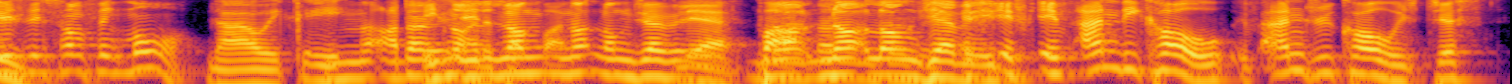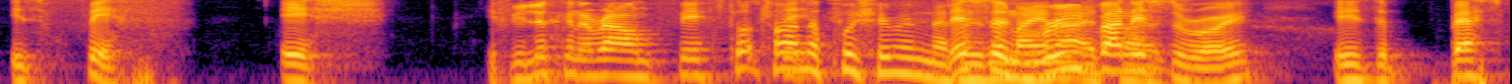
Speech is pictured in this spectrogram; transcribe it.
is Ruud. it something more? No, he, he, No, I don't. He's not he in the top long, five. Not longevity. Yeah, but- not, not longevity. If, if if Andy Cole, if Andrew Cole is just is fifth ish, if you're looking around fifth, Stop trying to push him in there. Listen, the Ruud United Van players. Nistelrooy is the best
